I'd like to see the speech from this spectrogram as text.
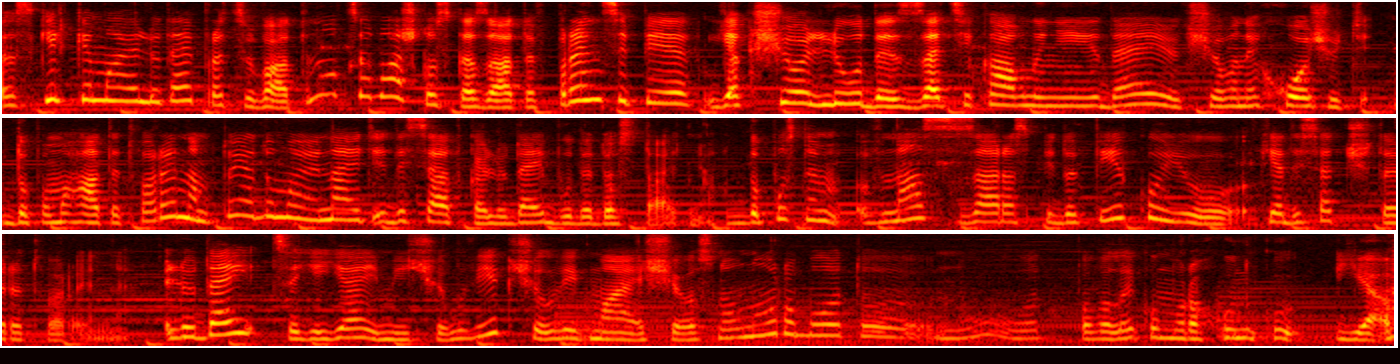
Е, Скільки має людей працювати? Ну це важко сказати. В принципі, якщо люди зацікавлені ідеєю, якщо вони хочуть допомагати тваринам, то я думаю, навіть і десятка людей буде достатньо. Допустимо, в нас зараз під опікою 54 тварини. Людей це є я і мій чоловік. Чоловік має ще основну роботу. Ну от по великому рахунку я.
